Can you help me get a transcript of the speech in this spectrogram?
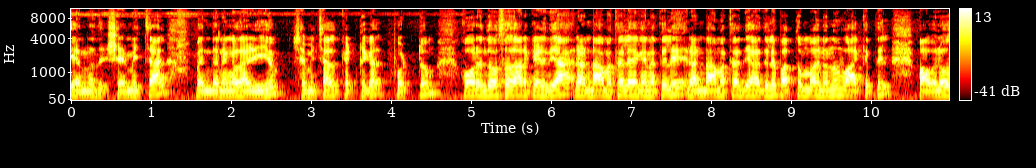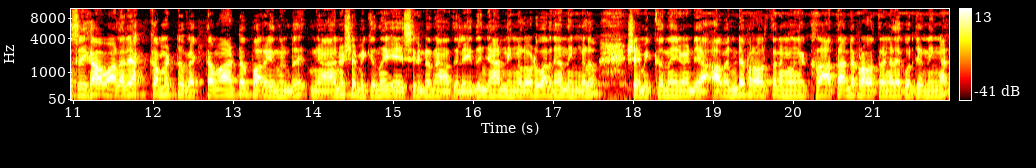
എന്നത്. ക്ഷമിച്ചാൽ ബന്ധനങ്ങൾ അഴിയും ക്ഷമിച്ചാൽ കെട്ടുകൾ പൊട്ടും. കോറിന്തോസുകാർക്ക് എഴുതിയ രണ്ടാമത്തെ ലേഖനത്തിൽ രണ്ടാമത്തെ അധ്യായത്തിൽ പത്തും പതിനൊന്നും വാക്യത്തിൽ പൗലോസ്ലിഹ വളരെ അക്കമിട്ട് വ്യക്തമായിട്ട് പറയുന്നുണ്ട് ഞാനും ക്ഷമിക്കുന്നത് യേശുവിന്റെ നാമത്തിൽ ഇത് ഞാൻ നിങ്ങളോട് പറഞ്ഞാൽ നിങ്ങളും ക്ഷമിക്കുന്നതിന് വേണ്ടിയാണ് അവന്റെ പ്രവർത്തനങ്ങൾ സാത്താന്റെ പ്രവർത്തനങ്ങളെക്കുറിച്ച് നിങ്ങൾ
